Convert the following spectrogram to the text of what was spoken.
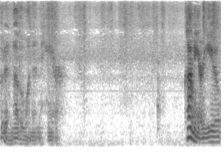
Put another one in here. Come here, you.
